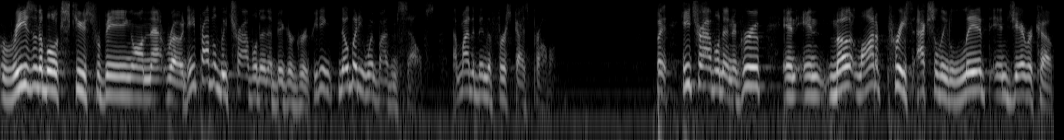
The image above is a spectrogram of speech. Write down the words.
reasonable excuse for being on that road. He probably traveled in a bigger group. He didn't, nobody went by themselves. That might have been the first guy's problem. But he traveled in a group, and, and a lot of priests actually lived in Jericho.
